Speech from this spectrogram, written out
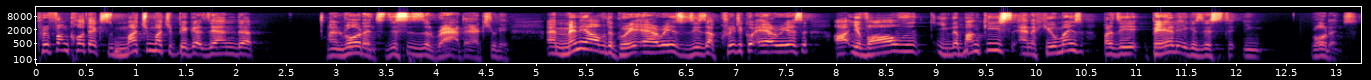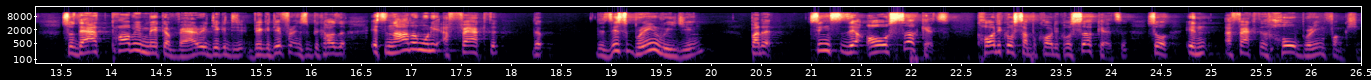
prefrontal cortex is much, much bigger than the and rodents. This is the rat, actually. And many of the gray areas, these are critical areas, are evolved in the monkeys and humans, but they barely exist in rodents. So that probably make a very big, big difference because it's not only affect the, this brain region, but since they're all circuits, cortical, subcortical circuits, so it affects the whole brain function.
